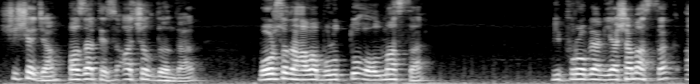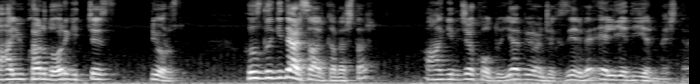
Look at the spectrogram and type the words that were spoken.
Şişe cam pazartesi açıldığında borsada hava bulutlu olmazsa bir problem yaşamazsak aha yukarı doğru gideceğiz diyoruz. Hızlı giderse arkadaşlar aha gidecek olduğu yer bir önceki zirve 57-25'ler.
